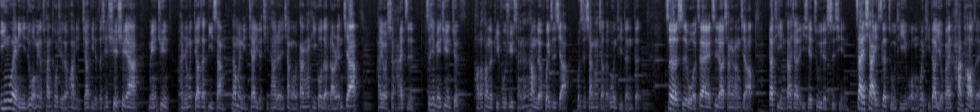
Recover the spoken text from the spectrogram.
因为你如果没有穿拖鞋的话，你脚底的这些屑屑啊、霉菌很容易掉在地上，那么你家里的其他人，像我刚刚提过的老人家，还有小孩子，这些霉菌就跑到他们的皮肤去，产生他们的灰指甲或是香港脚的问题等等。这是我在治疗香港脚要提醒大家的一些注意的事情。在下一次的主题，我们会提到有关汗疱疹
